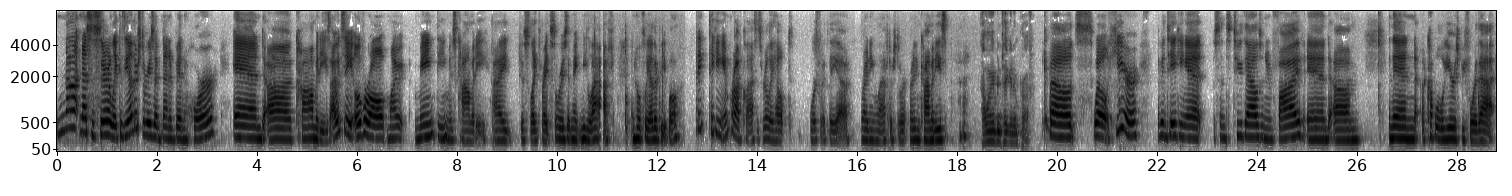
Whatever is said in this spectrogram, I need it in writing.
Not necessarily, because the other stories I've done have been horror and uh, comedies. I would say overall, my main theme is comedy. I just like to write stories that make me laugh, and hopefully other people. I think taking improv classes really helped work with the uh, writing laughter story, writing comedies. How long have you been taking improv? About well, here I've been taking it since 2005, and um, and then a couple of years before that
